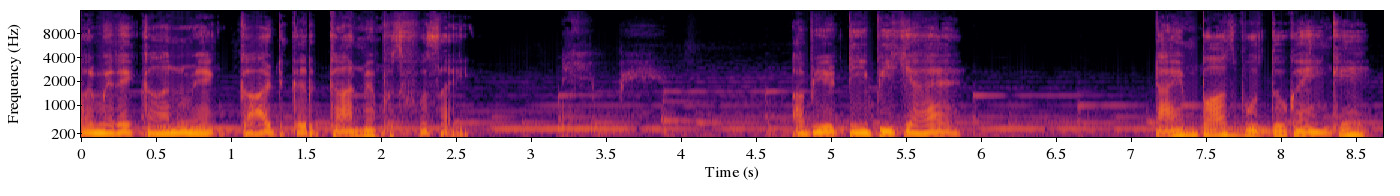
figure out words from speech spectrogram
और मेरे कान में काट कर कान में फुसफुसाई अब ये टीपी क्या है? टाइम पास बुद्धू कहीं के?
